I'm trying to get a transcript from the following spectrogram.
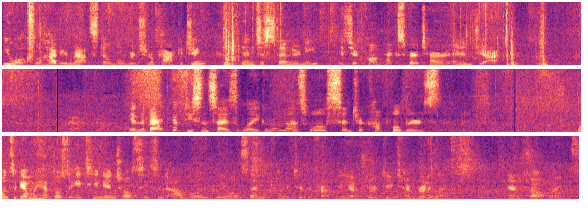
You also have your matte stone original packaging, and just underneath is your compact spare tire and jack. In the back, you have decent sized legroom as well as center cup holders. Once again, we have those 18 inch all season alloy wheels, and coming to the front, we have your daytime running lights and fog lights.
